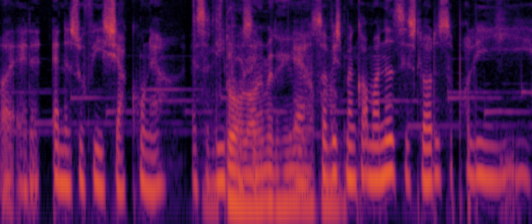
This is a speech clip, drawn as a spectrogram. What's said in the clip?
og Anna, Anna Sofie Schack, hun er. Altså lige Stå og med det hele. Ja, så hvis man kommer ned til slottet, så prøv lige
